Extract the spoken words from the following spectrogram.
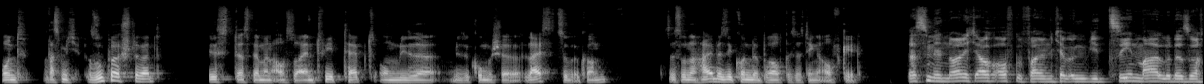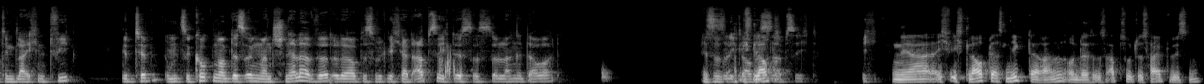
Und was mich super stört, ist, dass wenn man auf so einen Tweet tappt, um diese, diese komische Leiste zu bekommen, dass es so eine halbe Sekunde braucht, bis das Ding aufgeht. Das ist mir neulich auch aufgefallen. Ich habe irgendwie zehnmal oder so auf den gleichen Tweet getippt, um zu gucken, ob das irgendwann schneller wird oder ob es wirklich halt Absicht ist, dass es so lange dauert. Es ist, Und ich glaube, es glaub- ist Absicht. Ich, Ja, ich, ich glaube, das liegt daran, und das ist absolutes Halbwissen,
